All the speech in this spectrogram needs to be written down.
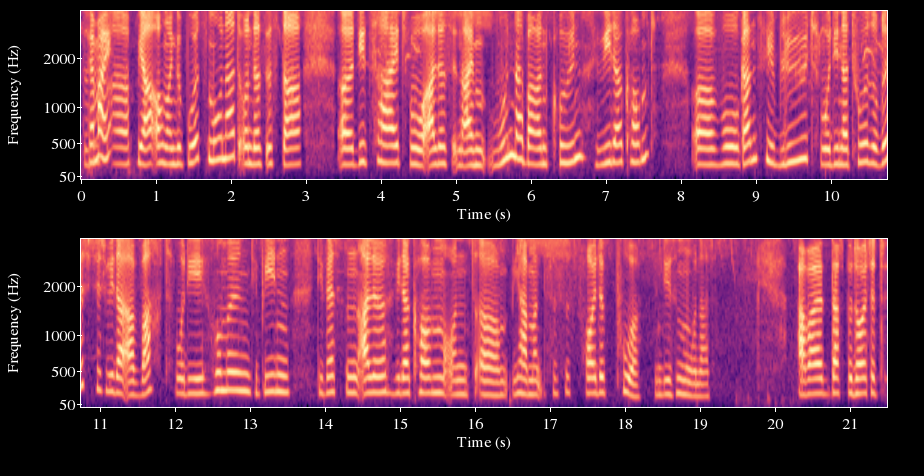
Das Der Mai? Ist, äh, ja, auch mein Geburtsmonat. Und das ist da äh, die Zeit, wo alles in einem wunderbaren Grün wiederkommt. Äh, wo ganz viel blüht, wo die Natur so richtig wieder erwacht, wo die Hummeln, die Bienen, die Wespen alle wieder kommen. Und ähm, ja, man, es ist Freude pur in diesem Monat. Aber das bedeutet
